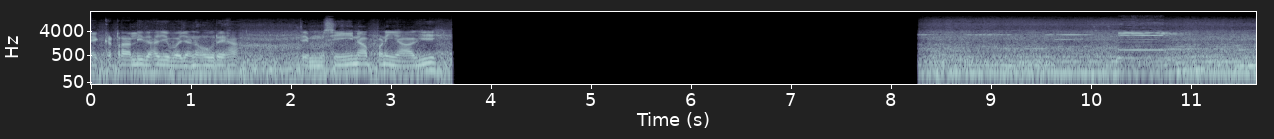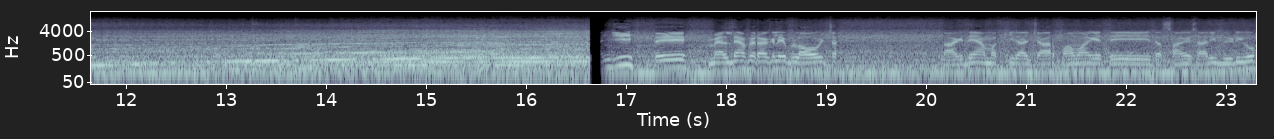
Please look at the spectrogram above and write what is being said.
ਇੱਕ ਟਰਾਲੀ ਦਾ ਹਜੇ ਵਜਨ ਹੋ ਰਿਹਾ ਤੇ ਮਸ਼ੀਨ ਆਪਣੀ ਆ ਗਈ। ਹਾਂਜੀ, ਤੇ ਮਿਲਦੇ ਆ ਫਿਰ ਅਗਲੇ ਬਲੌਗ 'ਚ। ਲੱਗਦੇ ਆ ਮੱਕੀ ਦਾ ਚਾਰ ਪਾਵਾਂਗੇ ਤੇ ਦੱਸਾਂਗੇ ਸਾਰੀ ਵੀਡੀਓ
